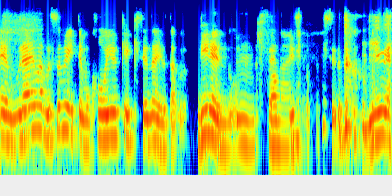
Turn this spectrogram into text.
え、村井は娘いてもこういう系着せないよ、多分。リネンのうん、着せない。着せると。理念。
